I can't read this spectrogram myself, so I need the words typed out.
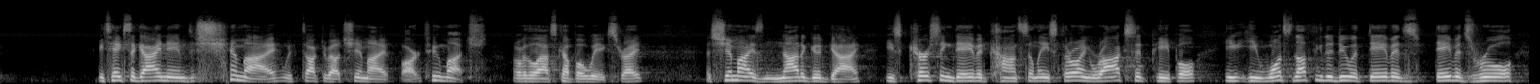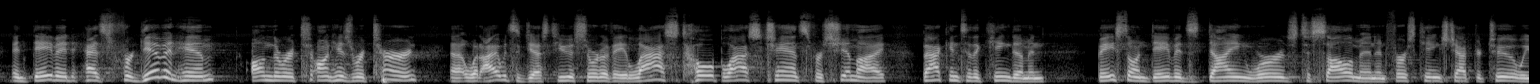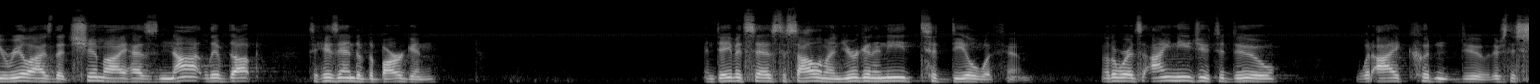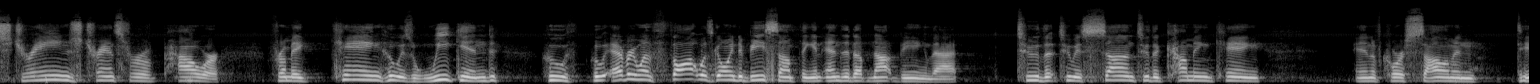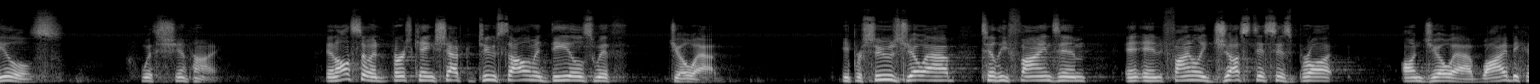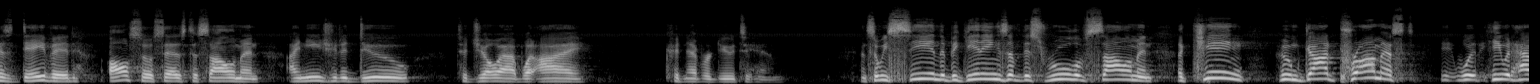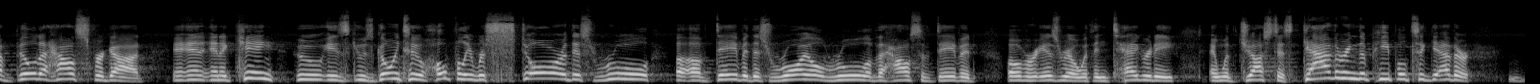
He takes a guy named Shimei. We've talked about Shimei far too much over the last couple of weeks, right? Shimei is not a good guy. He's cursing David constantly. He's throwing rocks at people. He, he wants nothing to do with David's, David's rule. And David has forgiven him on, the, on his return. Uh, what I would suggest to you is sort of a last hope, last chance for Shimei back into the kingdom. And based on David's dying words to Solomon in 1 Kings chapter 2, we realize that Shimei has not lived up to his end of the bargain. And David says to Solomon, You're going to need to deal with him. In other words, I need you to do what I couldn't do. There's this strange transfer of power from a king who is weakened, who, who everyone thought was going to be something and ended up not being that to, the, to his son, to the coming king. And of course, Solomon deals with Shimei. And also in 1 Kings chapter 2, Solomon deals with Joab. He pursues Joab till he finds him, and, and finally, justice is brought on Joab. Why? Because David also says to Solomon, I need you to do to Joab what I could never do to him. And so we see in the beginnings of this rule of Solomon a king whom God promised would, he would have build a house for God. and, and a king who is who's going to hopefully restore this rule of David, this royal rule of the house of David over Israel with integrity and with justice, gathering the people together,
